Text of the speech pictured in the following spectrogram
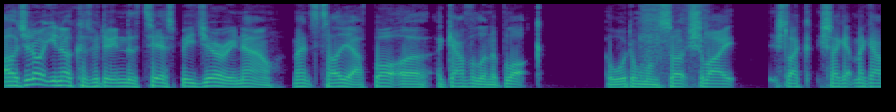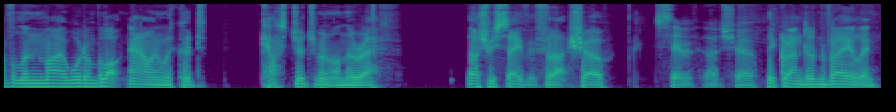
Oh, do you know what you know? Because we're doing the TSB jury now. I meant to tell you, I've bought a, a gavel and a block, a wooden one. So shall I? Shall I? Shall I get my gavel and my wooden block now, and we could cast judgment on the ref? Or should we save it for that show, Save it for that show. the grand unveiling?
